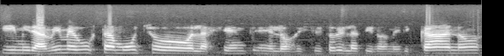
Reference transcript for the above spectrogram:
Y mira, a mí me gusta mucho la gente, los escritores latinoamericanos,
